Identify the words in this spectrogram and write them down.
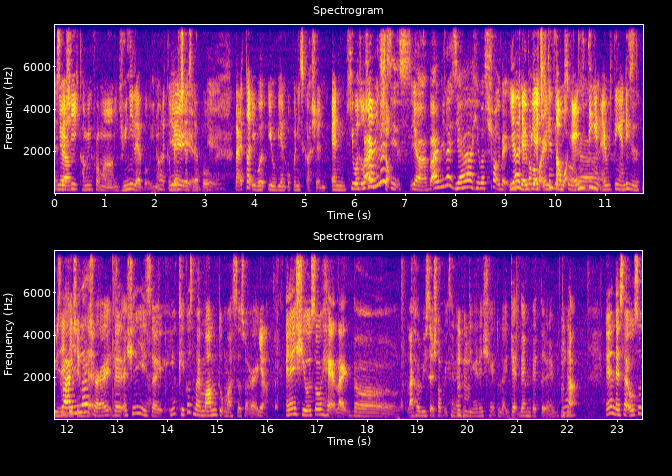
especially coming from a uni level, you know, like a Yeah, yeah, bachelor's yeah, level. Like I thought it would it would be an open discussion, and he was also But I shocked. it's yeah. But I realized yeah, he was shocked that Yeah, we that we actually can talk about also, anything yeah. and everything, and this is the But I presentation realized right that actually is like you know, okay, cause my mom took masters, what, right? Yeah. And then she also had like the like her research topics and Mhm. everything, and then she had to like get them better and everything Mhm. ah. And then there's like also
